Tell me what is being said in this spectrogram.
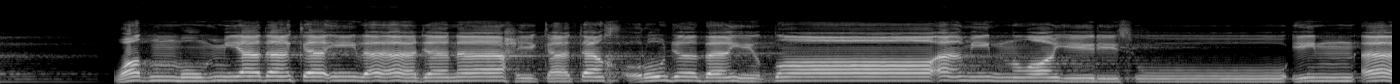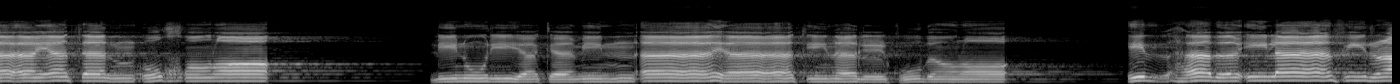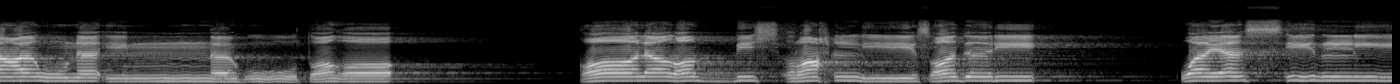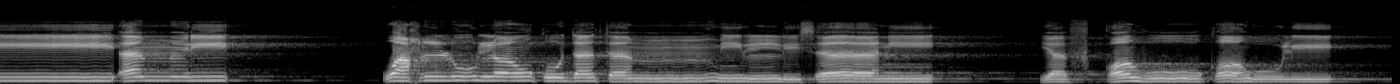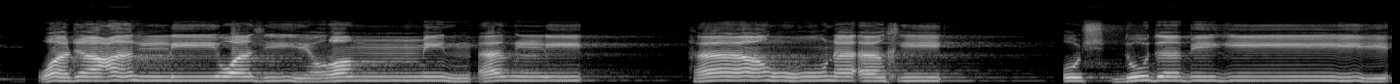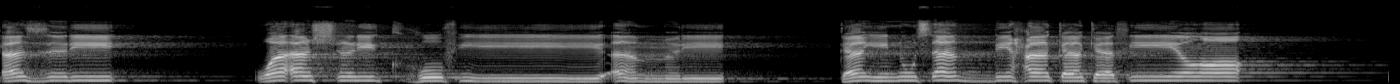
واضمم يدك إلى جناحك تخرج بيضاء من غير سوء آية أخرى. لنريك من آياتنا الكبرى. اذهب إلى فرعون إنه طغى. قال رب اشرح لي صدري ويسر لي أمري واحلل عقدة من لساني. يفقه قولي واجعل لي وزيرا من أهلي. هارون أخي أشدد به أزري وأشركه في أمري. كي نسبحك كثيرا.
